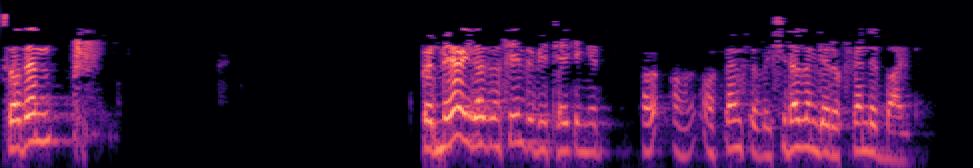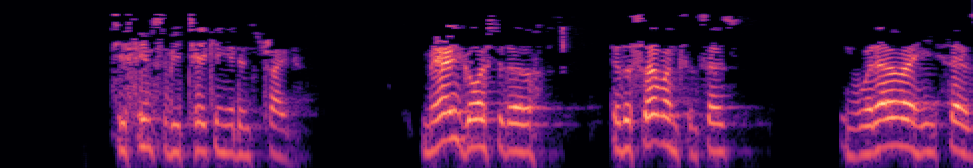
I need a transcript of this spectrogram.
So then, but Mary doesn't seem to be taking it uh, uh, offensively. She doesn't get offended by it. She seems to be taking it in stride. Mary goes to the to the servants and says, "Whatever he says,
